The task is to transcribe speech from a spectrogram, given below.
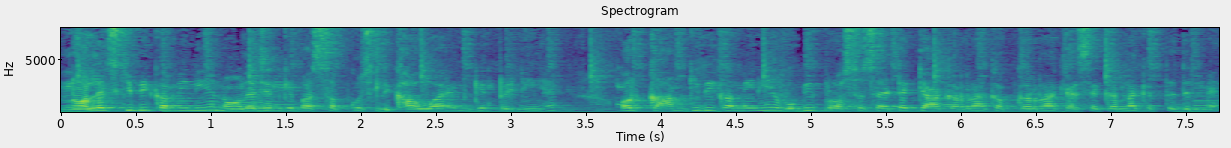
नॉलेज की भी कमी नहीं है नॉलेज इनके पास सब कुछ लिखा हुआ है, इनकी ट्रेनिंग है, और काम की भी कमी नहीं है, वो भी प्रोसेस सेट है, क्या करना, कब करना, कैसे करना, कितने दिन में।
